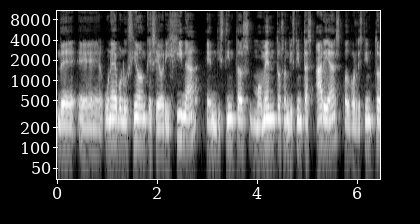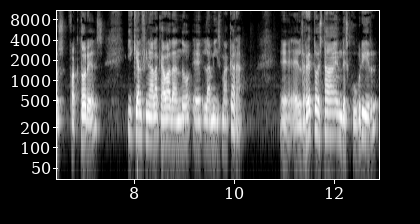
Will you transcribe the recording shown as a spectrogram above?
de eh, una evolución que se origina en distintos momentos en distintas áreas o por distintos factores y que al final acaba dando eh, la misma cara. el reto está en descubrir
